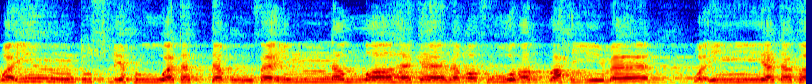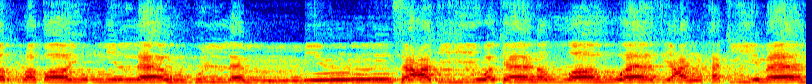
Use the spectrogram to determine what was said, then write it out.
وإن تصلحوا وتتقوا فإن الله كان غفورا رحيما وإن يتفرقا يغني الله كلا من سعته وكان الله واسعا حكيما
